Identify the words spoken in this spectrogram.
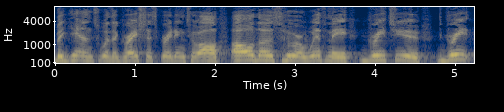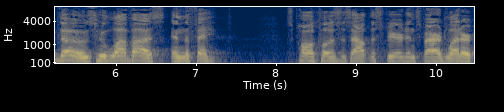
begins with a gracious greeting to all. All those who are with me greet you. Greet those who love us in the faith. As Paul closes out the Spirit inspired letter,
